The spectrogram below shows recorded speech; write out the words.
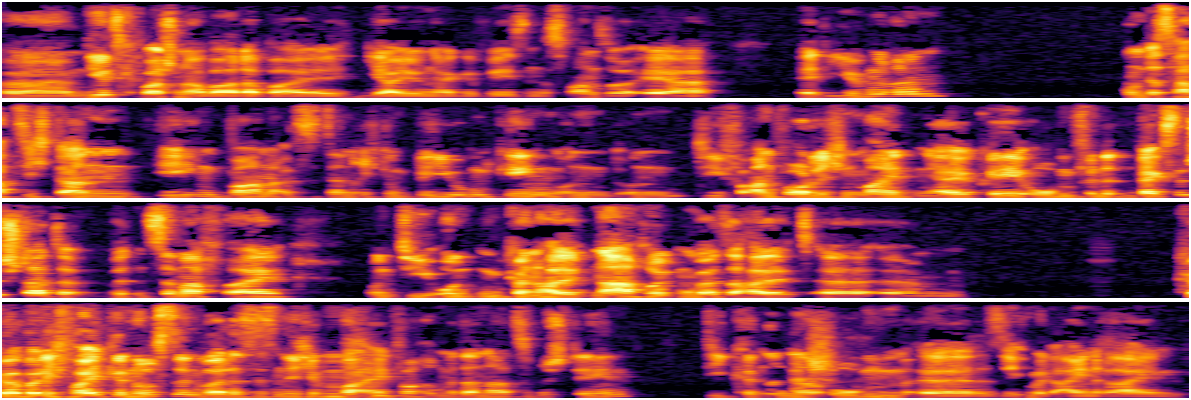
äh, Nils Quaschner war dabei, ja jünger gewesen. Das waren so eher, eher die Jüngeren. Und das hat sich dann irgendwann, als es dann Richtung B-Jugend ging und, und die Verantwortlichen meinten, ja, okay, oben findet ein Wechsel statt, da wird ein Zimmer frei und die unten können halt nachrücken, weil sie halt äh, ähm, körperlich weit genug sind, weil es ist nicht immer einfach, miteinander zu bestehen. Die können dann da oben äh, sich mit einreihen.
